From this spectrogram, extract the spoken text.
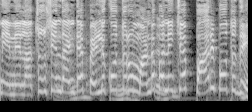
నేను ఇలా చూసిందంటే పెళ్ళి కూతురు మండపం నుంచే పారిపోతుంది.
